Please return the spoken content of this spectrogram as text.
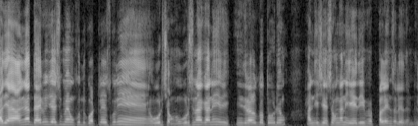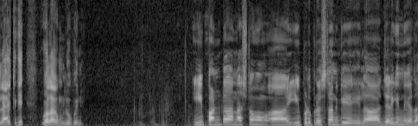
అది అయినా ధైర్యం చేసి మేము కొన్ని గొట్టలు వేసుకుని ఊడ్చాం. ఊడ్చినా కానీ ఇందిరాలతో తోడాం అన్నీ చేసాం కానీ ఏది ఫలించలేదండి. లాస్ట్కి ఇవాళ మునిగిపోయినాయి ఈ పంట నష్టం ఇప్పుడు ప్రస్తుతానికి ఇలా జరిగింది కదా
